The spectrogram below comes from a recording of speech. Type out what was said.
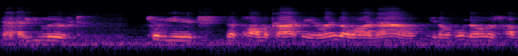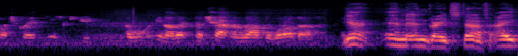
had he lived to the age that Paul McCartney and Ringo are now, you know, who knows how much great music he, you know, that, that Chapman robbed the world of. Yeah, and, and great stuff. I,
